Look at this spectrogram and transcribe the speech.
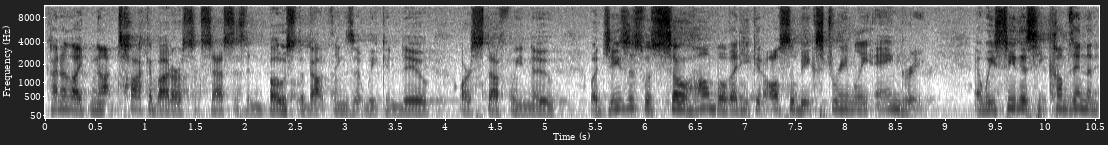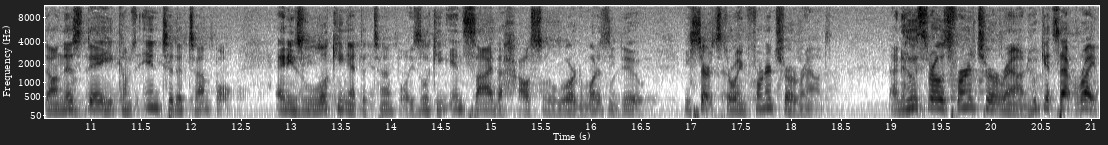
kind of like not talk about our successes and boast about things that we can do or stuff we knew. But Jesus was so humble that he could also be extremely angry. And we see this, he comes in, and on this day, he comes into the temple and he's looking at the temple. He's looking inside the house of the Lord. And what does he do? He starts throwing furniture around. And who throws furniture around? Who gets that right?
